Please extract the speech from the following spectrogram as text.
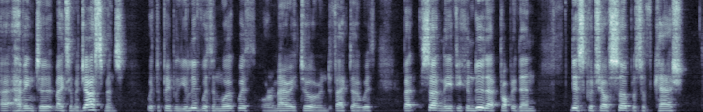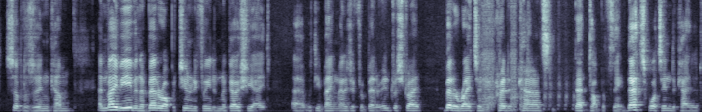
uh, having to make some adjustments with the people you live with and work with or are married to or in de facto with. But certainly if you can do that properly then this could show surplus of cash, surplus of income, and maybe even a better opportunity for you to negotiate uh, with your bank manager for better interest rate, better rates on your credit cards, that type of thing. That's what's indicated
